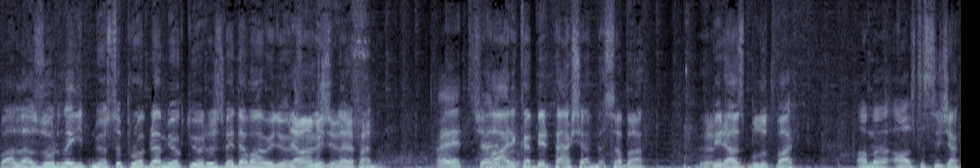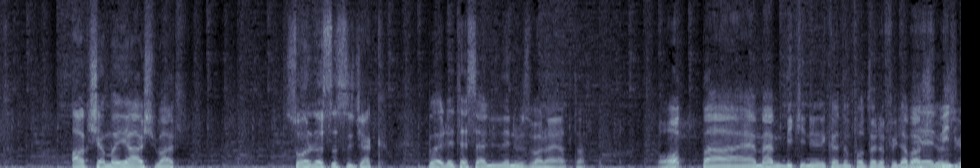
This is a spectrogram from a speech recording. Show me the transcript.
Valla zoruna gitmiyorsa problem yok diyoruz ve devam ediyoruz. Devam Buyursunlar ediyoruz. efendim. Evet. Şöyle Harika bir perşembe sabahı. Biraz bulut var ama altı sıcak. Akşama yağış var. Sonrası sıcak. Böyle tesellilerimiz var hayatta. Hoppa hemen bikinili kadın fotoğrafıyla Ee, başlıyoruz. bir, galiba.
